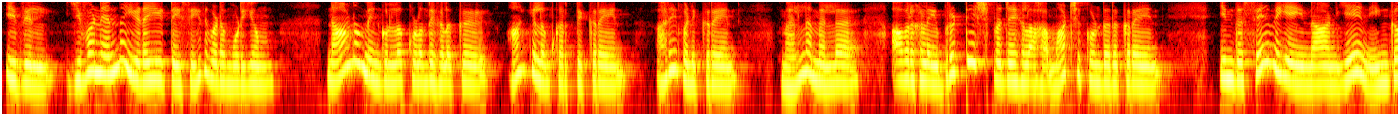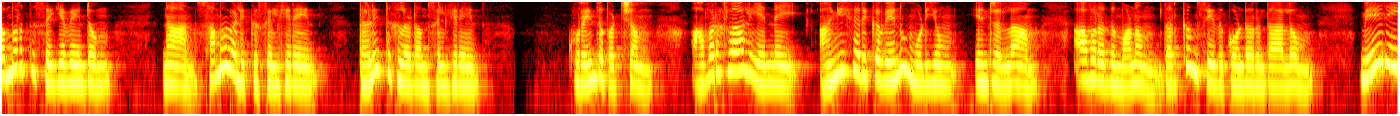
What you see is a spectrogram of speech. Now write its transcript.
இதில் இவன் என்ன இடையீட்டை செய்துவிட முடியும்? நானும் இங்குள்ள குழந்தைகளுக்கு ஆங்கிலம் கற்பிக்கிறேன் அறிவளிக்கிறேன். மெல்ல மெல்ல அவர்களை பிரிட்டிஷ் பிரஜைகளாக மாற்றிக்கொண்டிருக்கிறேன் இந்த சேவையை நான் ஏன் இங்கமர்ந்து செய்ய வேண்டும்? நான் சமவெளிக்கு செல்கிறேன் தலித்துகளிடம் செல்கிறேன். குறைந்தபட்சம் அவர்களால் என்னை அங்கீகரிக்க வேணும் முடியும் என்றெல்லாம் அவரது மனம் தர்க்கம் செய்து கொண்டிருந்தாலும் மேரி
